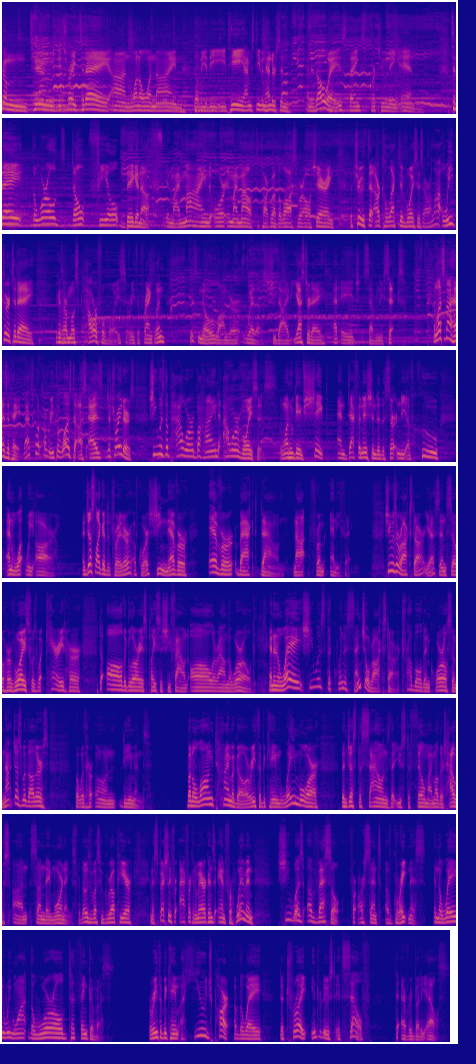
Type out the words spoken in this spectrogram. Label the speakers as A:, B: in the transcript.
A: Welcome to Detroit Today on 1019 WDET. I'm Stephen Henderson, and as always, thanks for tuning in. Today, the world don't feel big enough in my mind or in my mouth to talk about the loss we're all sharing. The truth that our collective voices are a lot weaker today because our most powerful voice, Aretha Franklin, is no longer with us. She died yesterday at age 76. And let's not hesitate. That's what Aretha was to us as Detroiters. She was the power behind our voices, the one who gave shape and definition to the certainty of who and what we are. And just like a Detroiter, of course, she never, ever backed down, not from anything. She was a rock star, yes, and so her voice was what carried her to all the glorious places she found all around the world. And in a way, she was the quintessential rock star, troubled and quarrelsome, not just with others, but with her own demons. But a long time ago, Aretha became way more than just the sounds that used to fill my mother's house on Sunday mornings. For those of us who grew up here, and especially for African Americans and for women, she was a vessel for our sense of greatness in the way we want the world to think of us. Aretha became a huge part of the way Detroit introduced itself to everybody else.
